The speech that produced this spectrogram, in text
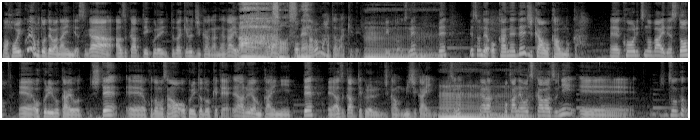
まあ、保育園ほどではないんですが預かっていくれいただける時間が長いわけですからすね。奥様も働けれるということですね。うん。でですのでお金で時間を買うのかえー公立の場合ですと、えー送り迎えをして、えー子供さんを送り届けてであるいは迎えに行って、えー預かってくれる時間も短いんですようん。ねだからお金を使わずに、えーその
